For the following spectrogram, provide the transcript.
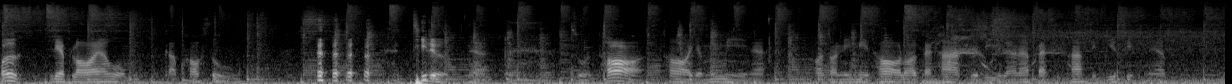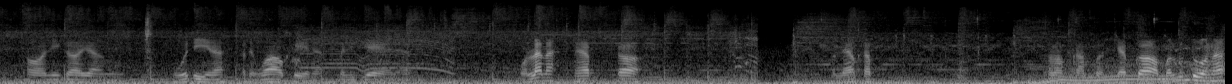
ปึ๊กเรียบร้อยครับผมกลับเข้าสู่ ที่เดิมนะส่วนท่อท่อยังไม่มีนะ เพราะตอนนี้มีท่อ185คือดีแล้วนะ80 50 20นะครับ ท่อนี้ก็ยังโหดีนะ ก็ถึงว่าโอเคนะ ไม่ได้แย่นะครับหมดแล้วนะนะครับ ก็หมดแล้วครับสำหรับการเปิดแคปก็มาลุ้นดวงนะ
